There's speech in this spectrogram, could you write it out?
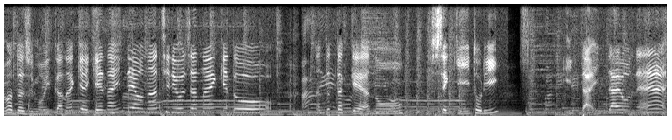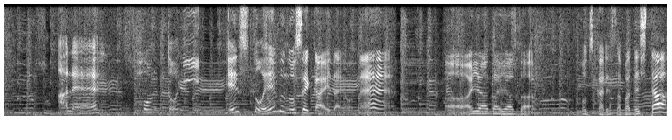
私も行かなきゃいけないんだよな治療じゃないけど。何だったっけあの歯石取り？痛いんだよね。あれ本当に S と M の世界だよね。ああやだやだ。お疲れ様でした。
